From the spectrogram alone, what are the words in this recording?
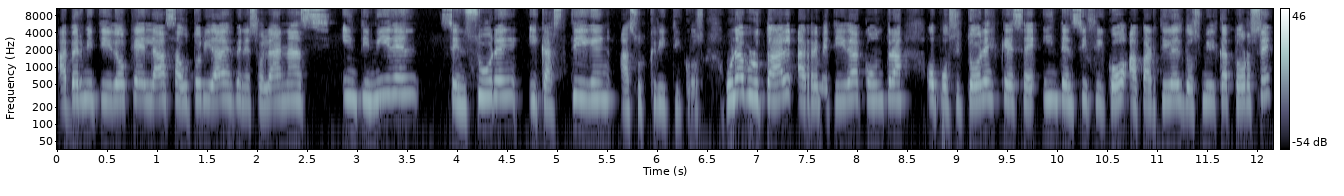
ha permitido que las autoridades venezolanas intimiden censuren y castiguen a sus críticos. Una brutal arremetida contra opositores que se intensificó a partir del 2014,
